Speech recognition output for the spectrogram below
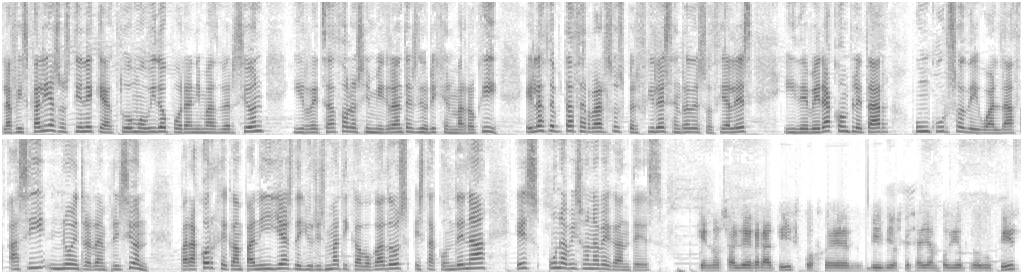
La Fiscalía sostiene que actuó movido por animadversión y rechazo a los inmigrantes de origen marroquí. Él acepta cerrar sus perfiles en redes sociales y deberá completar un curso de igualdad. Así no entrará en prisión. Para Jorge Campanillas, de Jurismática Abogados, esta condena es un aviso a navegantes. Que no sale gratis coger vídeos que se hayan podido producir,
